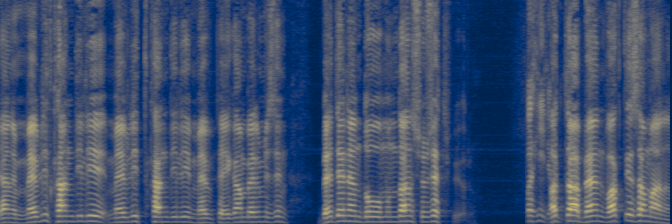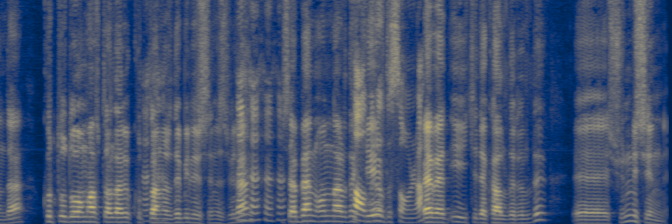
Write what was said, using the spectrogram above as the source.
Yani Mevlid Kandili, Mevlid Kandili, Mev- Peygamberimizin bedenen doğumundan söz etmiyorum. Vahiy ile Hatta ben vakti zamanında kutlu doğum haftaları kutlanırdı bilirsiniz filan. Mesela ben onlardaki kaldırıldı sonra. Evet iyi ki de kaldırıldı. Ee, şunun için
